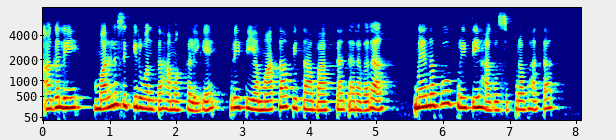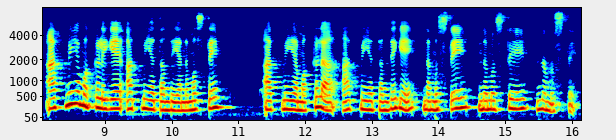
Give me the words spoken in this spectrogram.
ಅಗಲಿ ಮರಳಿ ಸಿಕ್ಕಿರುವಂತಹ ಮಕ್ಕಳಿಗೆ ಪ್ರೀತಿಯ ಮಾತಾ ಪಿತಾ ಬಾಪ್ತಾದರವರ ನೆನಪು, ಪ್ರೀತಿ ಹಾಗೂ ಸುಪ್ರಭಾತ. ಆತ್ಮೀಯ ಮಕ್ಕಳಿಗೆ ಆತ್ಮೀಯ ತಂದೆಯ ನಮಸ್ತೆ. ಆತ್ಮೀಯ ಮಕ್ಕಳ ಆತ್ಮೀಯ ತಂದೆಗೆ ನಮಸ್ತೆ ನಮಸ್ತೆ ನಮಸ್ತೆ.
